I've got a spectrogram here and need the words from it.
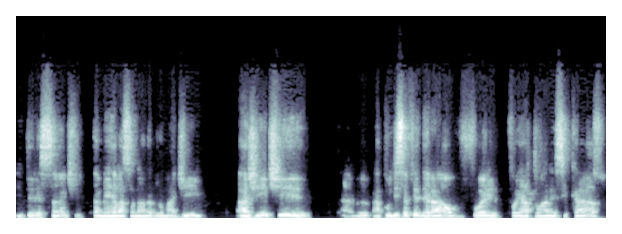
interessante, também relacionada a Brumadinho. A gente, a Polícia Federal foi, foi atuar nesse caso,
